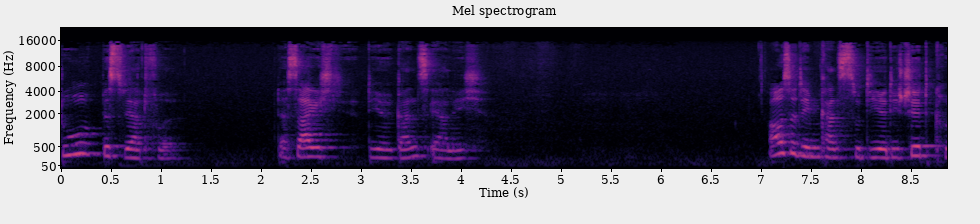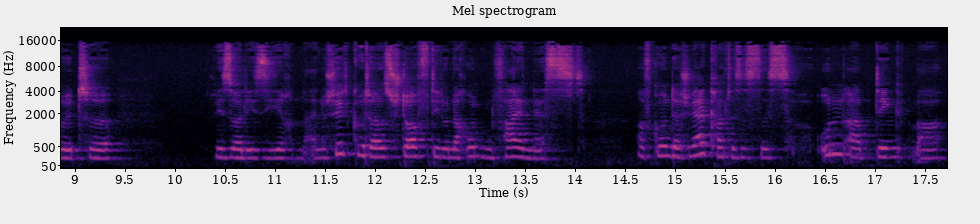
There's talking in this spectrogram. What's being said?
Du bist wertvoll. Das sage ich dir ganz ehrlich. Außerdem kannst du dir die Schildkröte visualisieren. Eine Schildkröte aus Stoff, die du nach unten fallen lässt. Aufgrund der Schwerkraft ist es unabdingbar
